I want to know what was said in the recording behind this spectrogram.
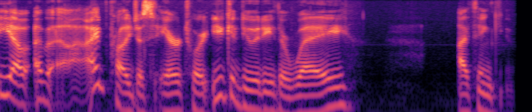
Yeah, I'd probably just err toward. You could do it either way. I think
